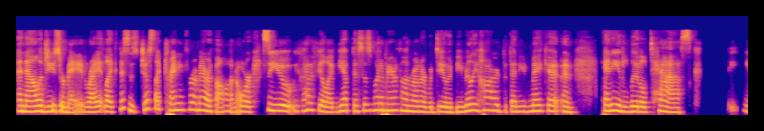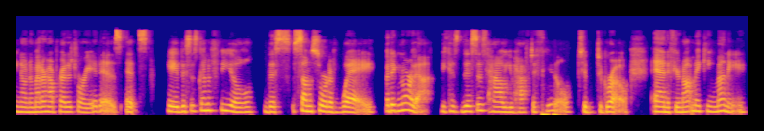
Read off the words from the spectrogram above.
analogies are made, right? Like this is just like training for a marathon. Or so you you kind of feel like, yep, this is what a marathon runner would do. It'd be really hard, but then you'd make it. And any little task you know, no matter how predatory it is, it's, hey, this is going to feel this some sort of way, but ignore that because this is how you have to feel to, to grow. And if you're not making money,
